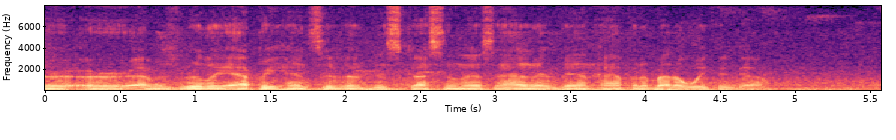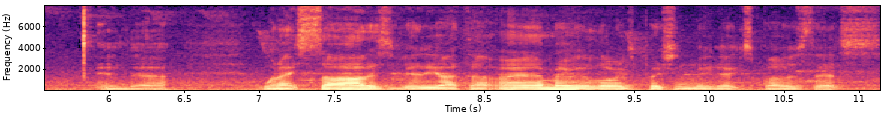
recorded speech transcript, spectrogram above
or, or, I was really apprehensive of discussing this. I had an event happen about a week ago. And uh, when I saw this video, I thought, eh, maybe the Lord's pushing me to expose this.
